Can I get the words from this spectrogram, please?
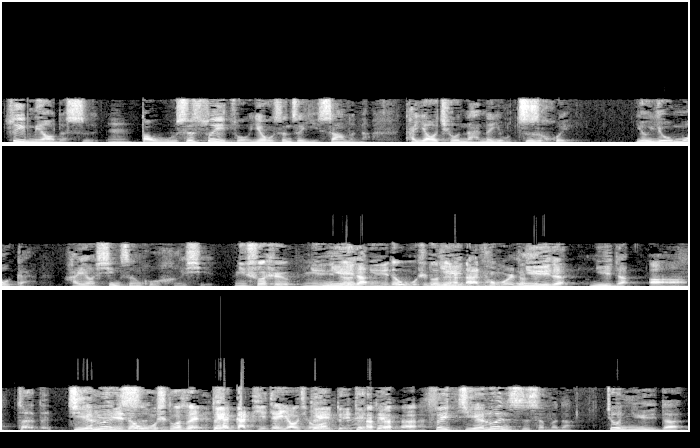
最妙的是，嗯，到五十岁左右甚至以上的呢，他要求男的有智慧，有幽默感，还要性生活和谐。你说是女女的女的五十多岁，男的五十多岁？女的女的啊，这结论女的五十多岁还敢提这要求？对对对对，所以结论是什么呢？就女的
